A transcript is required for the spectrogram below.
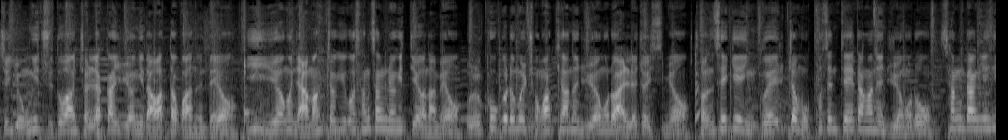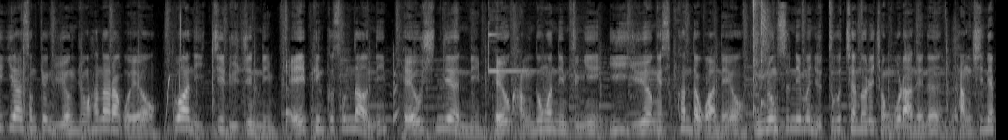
즉 용의주도한 전략가 유형이 나왔다고 하는데요. 이 유형은 야망적이고 상상력이 뛰어나며 옳고 그름을 정확히 하는 유형으로 알려져 있으며 전 세계 인구의 1.5%에 해당하는 유형으로 상당히 희귀한 성격 유형 중 하나라고 해요. 또한 있지 류진님, 에이핑크 손나은님, 배우 신예은님, 배우 강동원님 등이 이 유형에 속한다고 하네요. 동룡쓰님은 유튜브 채널의 정보란에는 당신의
